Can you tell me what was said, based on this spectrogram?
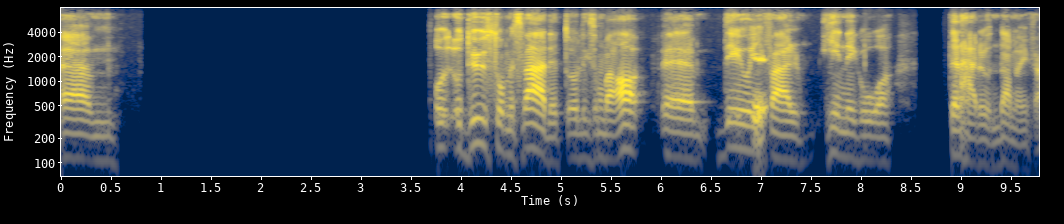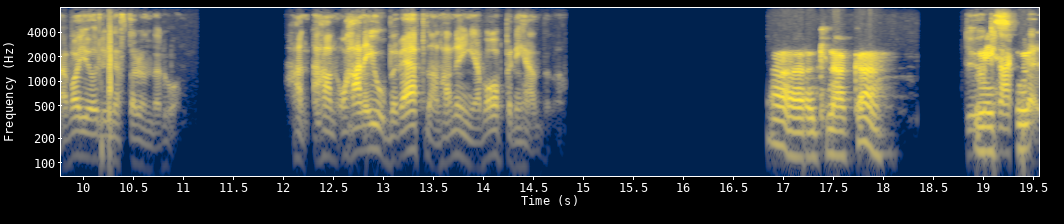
Um, och, och du står med svärdet och liksom bara, ja, eh, det är ungefär hinner gå den här rundan ungefär. Vad gör du nästa runda då? Han, han, och han är obeväpnad, han har inga vapen i händerna. Ja, knacka. Du Miss- knackar.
